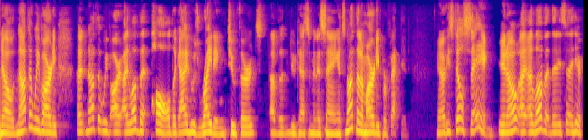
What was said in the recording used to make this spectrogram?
no, not that we've already, uh, not that we've already. I love that Paul, the guy who's writing two thirds of the New Testament, is saying it's not that I'm already perfected. You know, he's still saying, you know, I, I love it that he said here,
